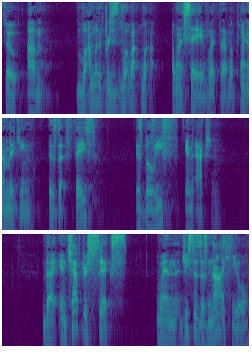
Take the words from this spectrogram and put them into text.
so, um, what I'm going to pres- what, what, what, I want to say, what, uh, what point I'm making is that faith is belief in action. That in chapter 6, when Jesus does not heal,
